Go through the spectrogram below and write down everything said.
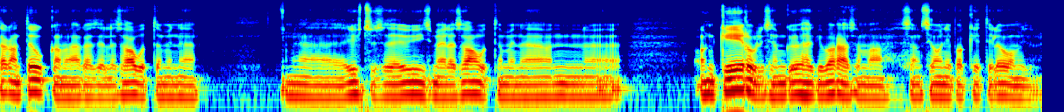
tagant tõukame, aga selle saavutamine, ühtsuse, ühismeele saavutamine on, on keerulisem kui ühegi varasema sanktsioonipaketi loomisel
